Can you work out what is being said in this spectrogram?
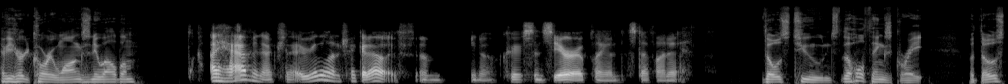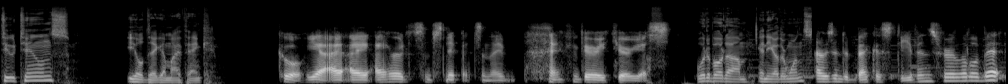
Have you heard Cory Wong's new album? i haven't actually. I really want to check it out if um you know chris and sierra are playing stuff on it. Those tunes, the whole thing's great, but those two tunes, you'll dig them, I think. cool. Yeah i i, I heard some snippets and I, i'm very curious What about um any other ones? i was into becca stevens for a little bit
